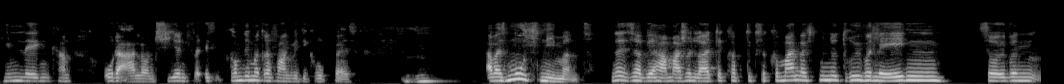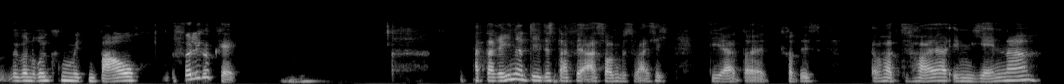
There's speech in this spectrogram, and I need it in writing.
hinlegen kann oder allongieren. Es kommt immer darauf an, wie die Gruppe ist. Mhm. Aber es muss niemand. Also wir haben auch schon Leute gehabt, die gesagt haben, ich möchte mir nur drüber legen, so über den, über den Rücken mit dem Bauch. Völlig okay. Mhm. Katharina, die das dafür auch sagen, das weiß ich, die ja da jetzt gerade ist, hat heuer im Jänner,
